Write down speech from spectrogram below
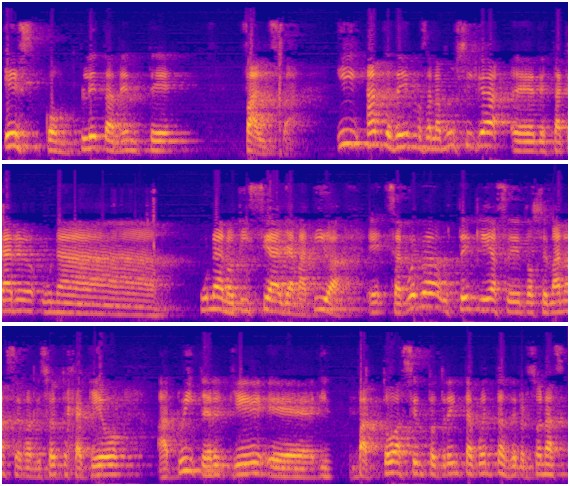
es completamente falsa. Y antes de irnos a la música, eh, destacar una, una noticia llamativa. Eh, ¿Se acuerda usted que hace dos semanas se realizó este hackeo a Twitter que eh, impactó a 130 cuentas de personas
